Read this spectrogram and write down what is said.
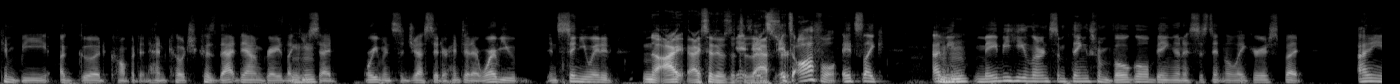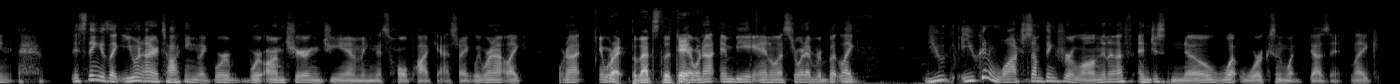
can be a good competent head coach cuz that downgrade like you Mhm. said or even suggested or hinted at wherever you insinuated no, I I said it was a it- it's- disaster. It's, awful. It's like, I mean, Mm-hmm. maybe he learned some things from Vogel being an assistant in the Lakers, but I mean, this thing is like you and I are talking like we're we're armchairing GMing this whole podcast, right? We we're not like we're not we're, right, but that's the yeah, we're not NBA analysts or whatever, but like you you can watch something for long enough and just know what works and what doesn't. Like,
